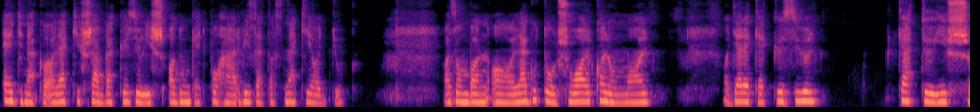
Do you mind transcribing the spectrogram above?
egynek a legkisebbek közül is adunk egy pohár vizet, azt neki adjuk. Azonban a legutolsó alkalommal a gyerekek közül kettő is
